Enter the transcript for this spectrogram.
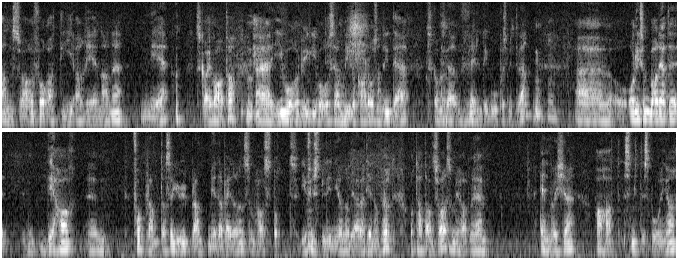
ansvaret for at de arenaene vi skal ivareta Mm. eh, i våre bygg, i våre seremonilokaler og sånne ting, der skal vi være veldig gode på smittevern. Mm. Uh, og liksom bare det at det, det har um, forplanta seg ut blant medarbeiderne som har stått i førstelinja når det har vært gjennomført, og tatt ansvar, som gjør at vi ennå ikke har hatt smittesporinger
